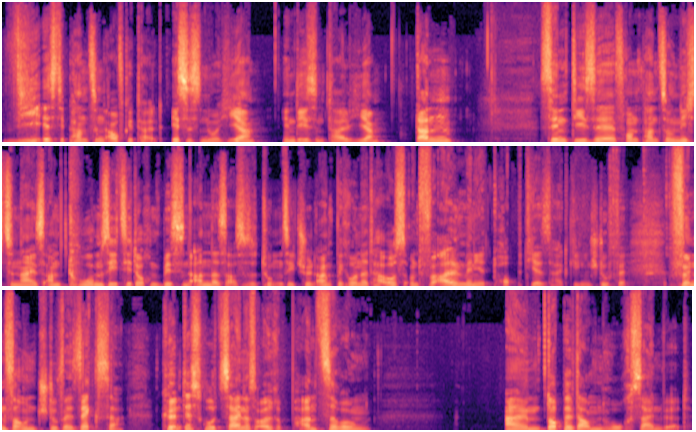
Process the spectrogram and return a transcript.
wie ist die Panzerung aufgeteilt? Ist es nur hier, in diesem Teil hier? Dann sind diese Frontpanzerungen nicht so nice. Am Turm sieht sie doch ein bisschen anders aus. Also Turm sieht schön abgerundet aus und vor allem, wenn ihr Top-Tier seid gegen Stufe 5er und Stufe 6er, könnte es gut sein, dass eure Panzerung ein Doppeldaumen hoch sein wird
